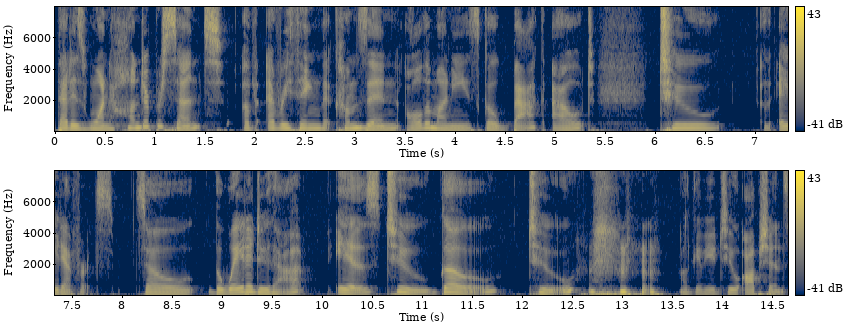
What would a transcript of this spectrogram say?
that is 100% of everything that comes in, all the monies go back out to aid efforts. So the way to do that is to go to, I'll give you two options.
